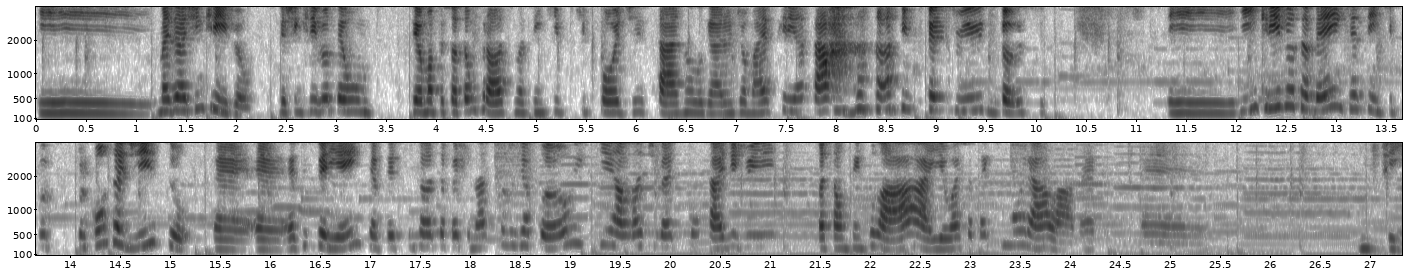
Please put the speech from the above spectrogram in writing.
E mas eu acho incrível. Eu acho incrível ter um ter uma pessoa tão próxima assim que, que pôde estar no lugar onde eu mais queria estar em 2012. E, e, incrível também que assim, que por, por conta disso, é, é, essa experiência fez com que ela se apaixonasse pelo Japão e que ela tivesse vontade de passar um tempo lá, e eu acho até que morar lá, né? É... Enfim,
